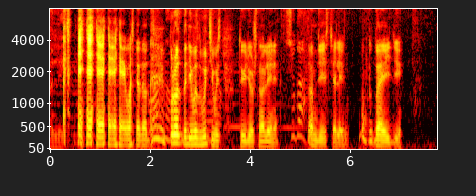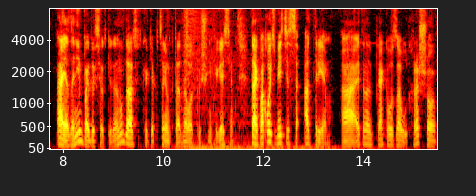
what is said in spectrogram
олень. Вот это вот просто невозмутимость. Ты идешь на оленя. Сюда. Там, где есть олень. Ну, туда иди. А, я за ним пойду все-таки, да? Ну да, все-таки как я пацаненка-то одного отпущу, нифига себе. Так, походить вместе с Атрем. А, это как его зовут. Хорошо.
